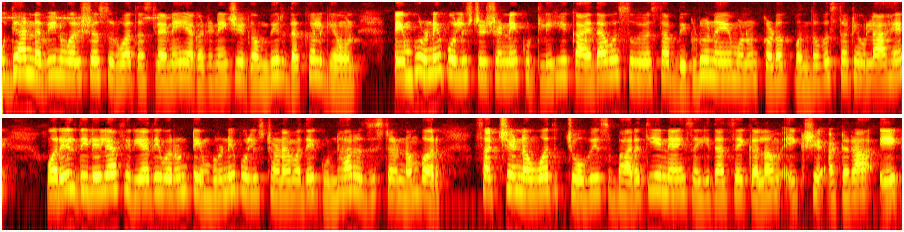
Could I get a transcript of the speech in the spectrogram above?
उद्या नवीन वर्ष सुरुवात असल्याने या घटनेची गंभीर दखल घेऊन टेंभुर्णी पोलीस स्टेशनने कुठलीही कायदा व सुव्यवस्था बिघडू नये म्हणून कडक बंदोबस्त ठेवला आहे. वरील दिलेल्या फिर्यादीवरून टेंभुर्णी पोलीस ठाण्यामध्ये गुन्हा रजिस्टर नंबर सातशे नव्वद चोवीस भारतीय न्याय संहिताचे कलम एकशे अठरा एक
